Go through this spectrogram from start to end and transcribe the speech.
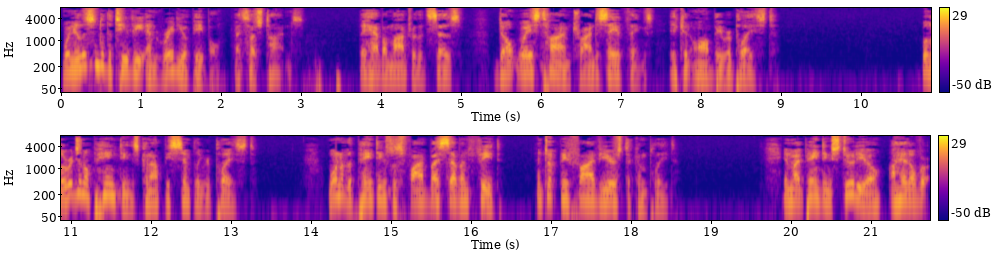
When you listen to the TV and radio people at such times, they have a mantra that says, don't waste time trying to save things. It can all be replaced. Well, original paintings cannot be simply replaced. One of the paintings was five by seven feet and took me five years to complete. In my painting studio, I had over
